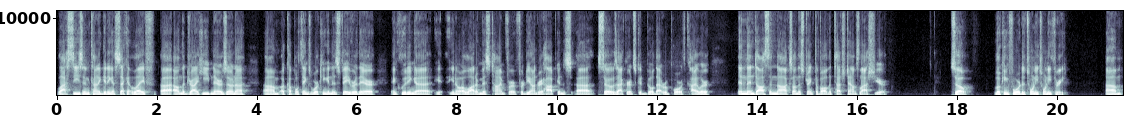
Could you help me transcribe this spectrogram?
last season, kind of getting a second life uh, out in the dry heat in Arizona. Um, a couple things working in his favor there, including a you know a lot of missed time for for DeAndre Hopkins. Uh, so Zach Ertz could build that rapport with Kyler, and then Dawson Knox on the strength of all the touchdowns last year. So looking forward to 2023. Um,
